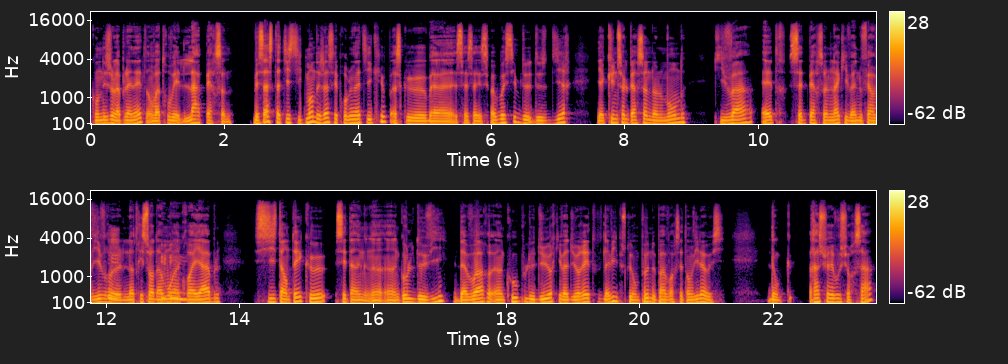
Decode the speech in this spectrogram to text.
qu'on est sur la planète, on va trouver la personne. Mais ça, statistiquement, déjà, c'est problématique. Parce que bah, ça- ça- c'est pas possible de, de se dire il y a qu'une seule personne dans le monde qui va être cette personne-là qui va nous faire vivre Mm. notre histoire d'amour incroyable. Si tant est que c'est un, un, un goal de vie d'avoir un couple dur qui va durer toute la vie, parce qu'on peut ne pas avoir cette envie-là aussi. Donc, rassurez-vous sur ça.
